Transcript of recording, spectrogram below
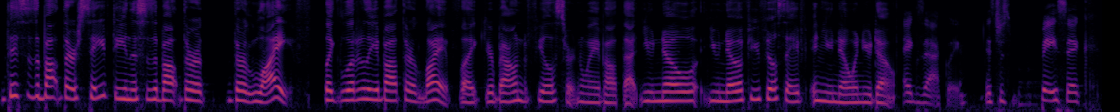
this is about their safety and this is about their their life. Like literally about their life. Like you're bound to feel a certain way about that. You know you know if you feel safe and you know when you don't. Exactly. It's just basic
